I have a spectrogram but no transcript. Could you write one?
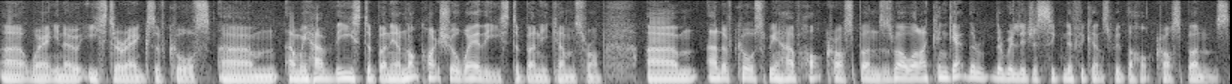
uh, where, you know, Easter eggs, of course. Um, and we have the Easter bunny. I'm not quite sure where the Easter bunny comes from. Um, and of course, we have hot cross buns as well. Well, I can get the, the religious significance with the hot cross buns.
